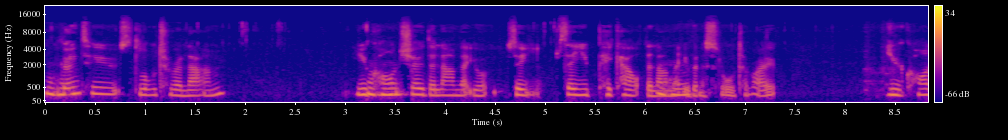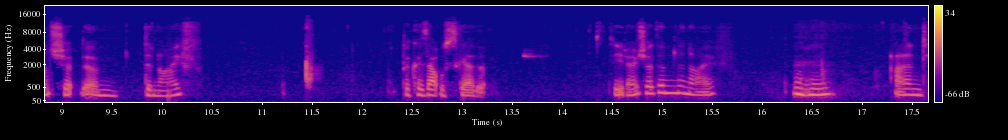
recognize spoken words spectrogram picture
Mhm. You're going to slaughter a lamb. You Mhm. can't show the lamb that you're. So y- say you pick out the lamb that Mhm. you're going to slaughter, right? You can't show them the knife because that will scare them. So you don't show them the knife. Mhm. And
